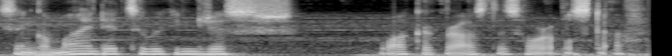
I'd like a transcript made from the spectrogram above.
Single-minded, so we can just walk across this horrible stuff.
